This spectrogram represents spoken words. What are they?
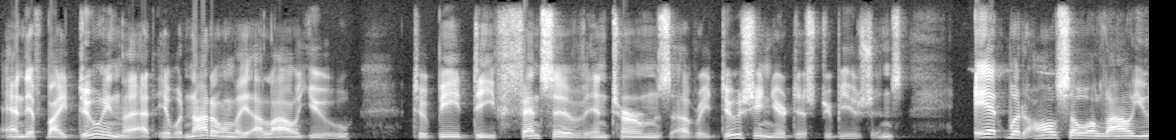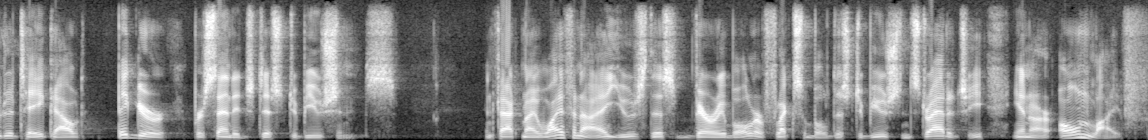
And if by doing that, it would not only allow you to be defensive in terms of reducing your distributions, it would also allow you to take out bigger percentage distributions. In fact, my wife and I use this variable or flexible distribution strategy in our own life.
